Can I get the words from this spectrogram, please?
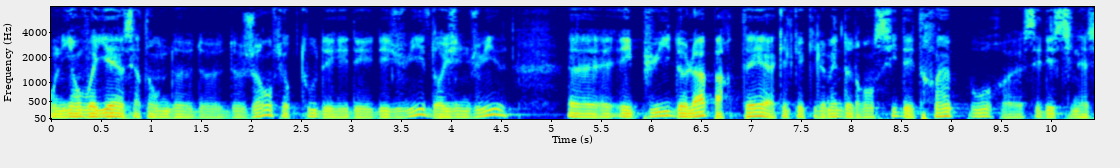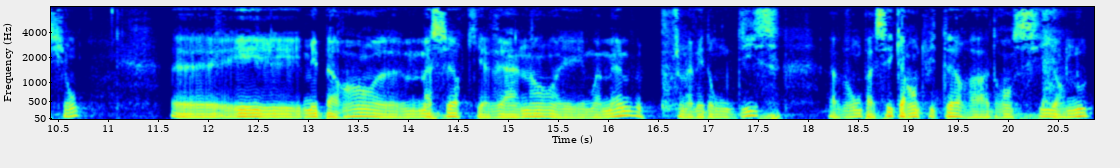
on, y envoyait un certain nombre de, gens, surtout des, juifs, d'origine juive, euh, et puis de là partaient à quelques kilomètres de Drancy des trains pour euh, ces destinations. Euh, et mes parents, ma sœur qui avait un an et moi-même, j'en avais donc dix, avons passé 48 heures à Drancy en août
